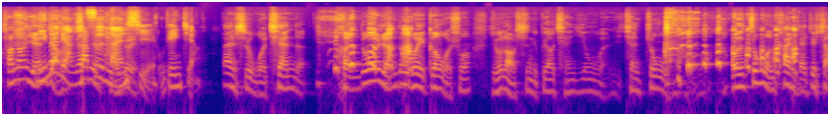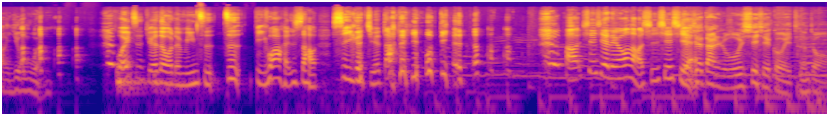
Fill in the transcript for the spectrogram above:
常常演讲，你那两个字难写，我跟你讲。但是我签的，很多人都会跟我说：“ 刘老师，你不要签英文，你签中文好好？我的中文看起来就像英文。”我一直觉得我的名字字笔画很少是一个绝大的优点。好，谢谢刘勇老师，谢谢，谢谢淡如，谢谢各位听众。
